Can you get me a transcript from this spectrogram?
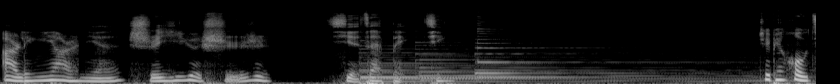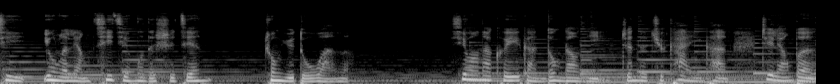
二零一二年十一月十日，写在北京。这篇后记用了两期节目的时间，终于读完了。希望它可以感动到你，真的去看一看这两本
